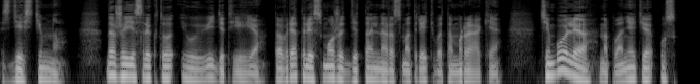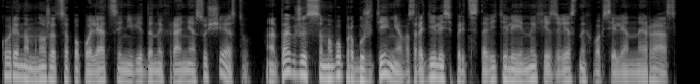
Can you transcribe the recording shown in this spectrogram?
Здесь темно. Даже если кто и увидит ее, то вряд ли сможет детально рассмотреть в этом мраке. Тем более на планете ускоренно множатся популяции невиданных ранее существ, а также с самого пробуждения возродились представители иных известных во Вселенной рас,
